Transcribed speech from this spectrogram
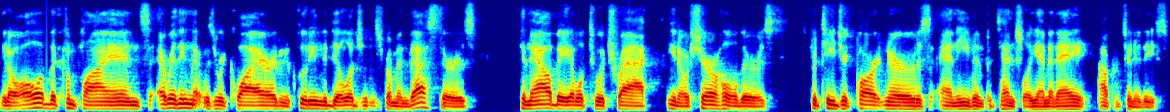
you know, all of the compliance, everything that was required, including the diligence from investors, to now be able to attract, you know, shareholders strategic partners, and even potentially M&A opportunities.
